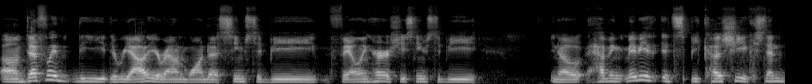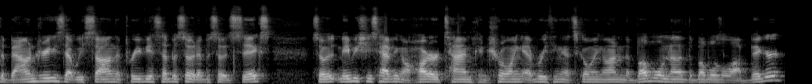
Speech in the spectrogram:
um, definitely, the the reality around Wanda seems to be failing her. She seems to be, you know, having maybe it's because she extended the boundaries that we saw in the previous episode, episode six. So maybe she's having a harder time controlling everything that's going on in the bubble now that the bubble's a lot bigger.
